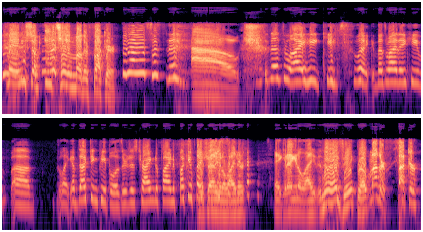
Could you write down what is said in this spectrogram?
Man, you some ET motherfucker. It's just Ouch. that's why he keeps like that's why they keep uh like abducting people is they're just trying to find a fucking They're light. trying to get a lighter. Hey, can I get a light? No, I vape, bro. Motherfucker!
